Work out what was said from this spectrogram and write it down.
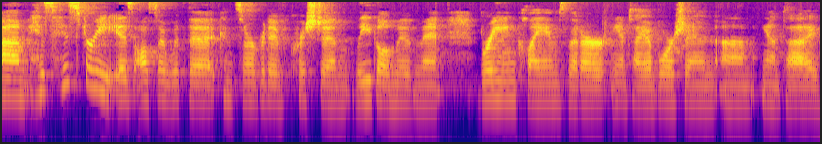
Um, his history is also with the conservative Christian legal movement, bringing claims that are anti abortion, um, anti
